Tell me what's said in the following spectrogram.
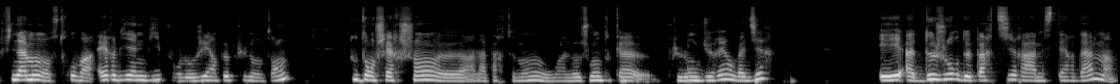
finalement, on se trouve un Airbnb pour loger un peu plus longtemps, tout en cherchant un appartement ou un logement, en tout cas plus longue durée, on va dire. Et à deux jours de partir à Amsterdam,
